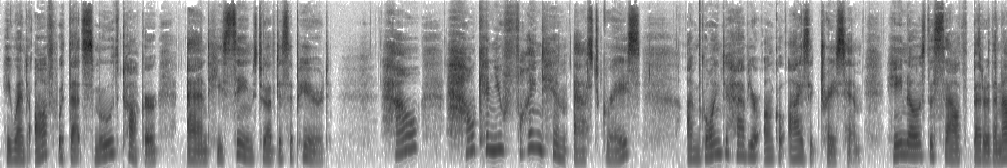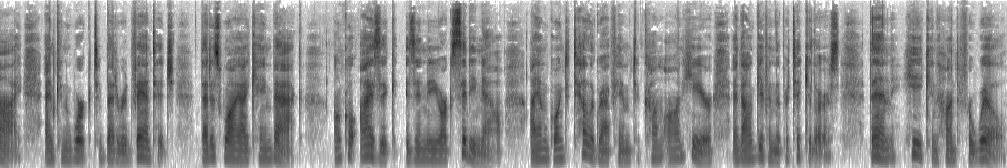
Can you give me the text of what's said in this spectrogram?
he went off with that smooth talker, and he seems to have disappeared." "How how can you find him?" asked Grace. "I'm going to have your Uncle Isaac trace him. He knows the South better than I, and can work to better advantage. That is why I came back. Uncle Isaac is in New York City now. I am going to telegraph him to come on here, and I'll give him the particulars. Then he can hunt for Will.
